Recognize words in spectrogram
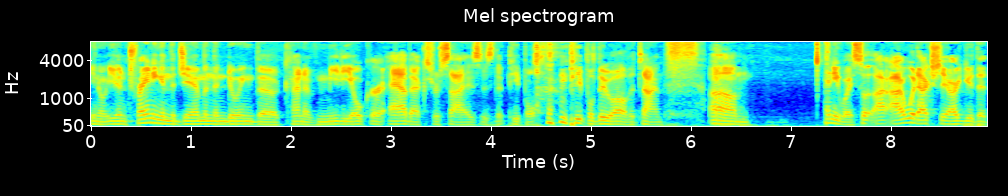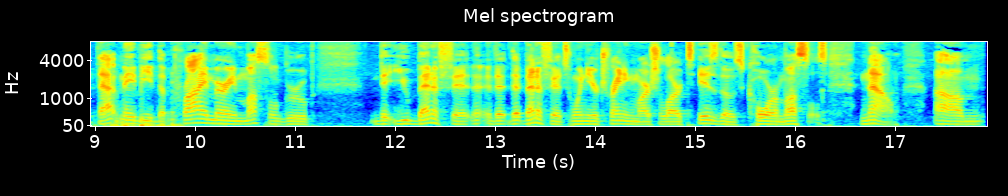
you know, even training in the gym and then doing the kind of mediocre ab exercises that people people do all the time. Um, anyway, so I, I, would actually argue that that may be the primary muscle group that you benefit that, that benefits when you're training martial arts is those core muscles. Now, um,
